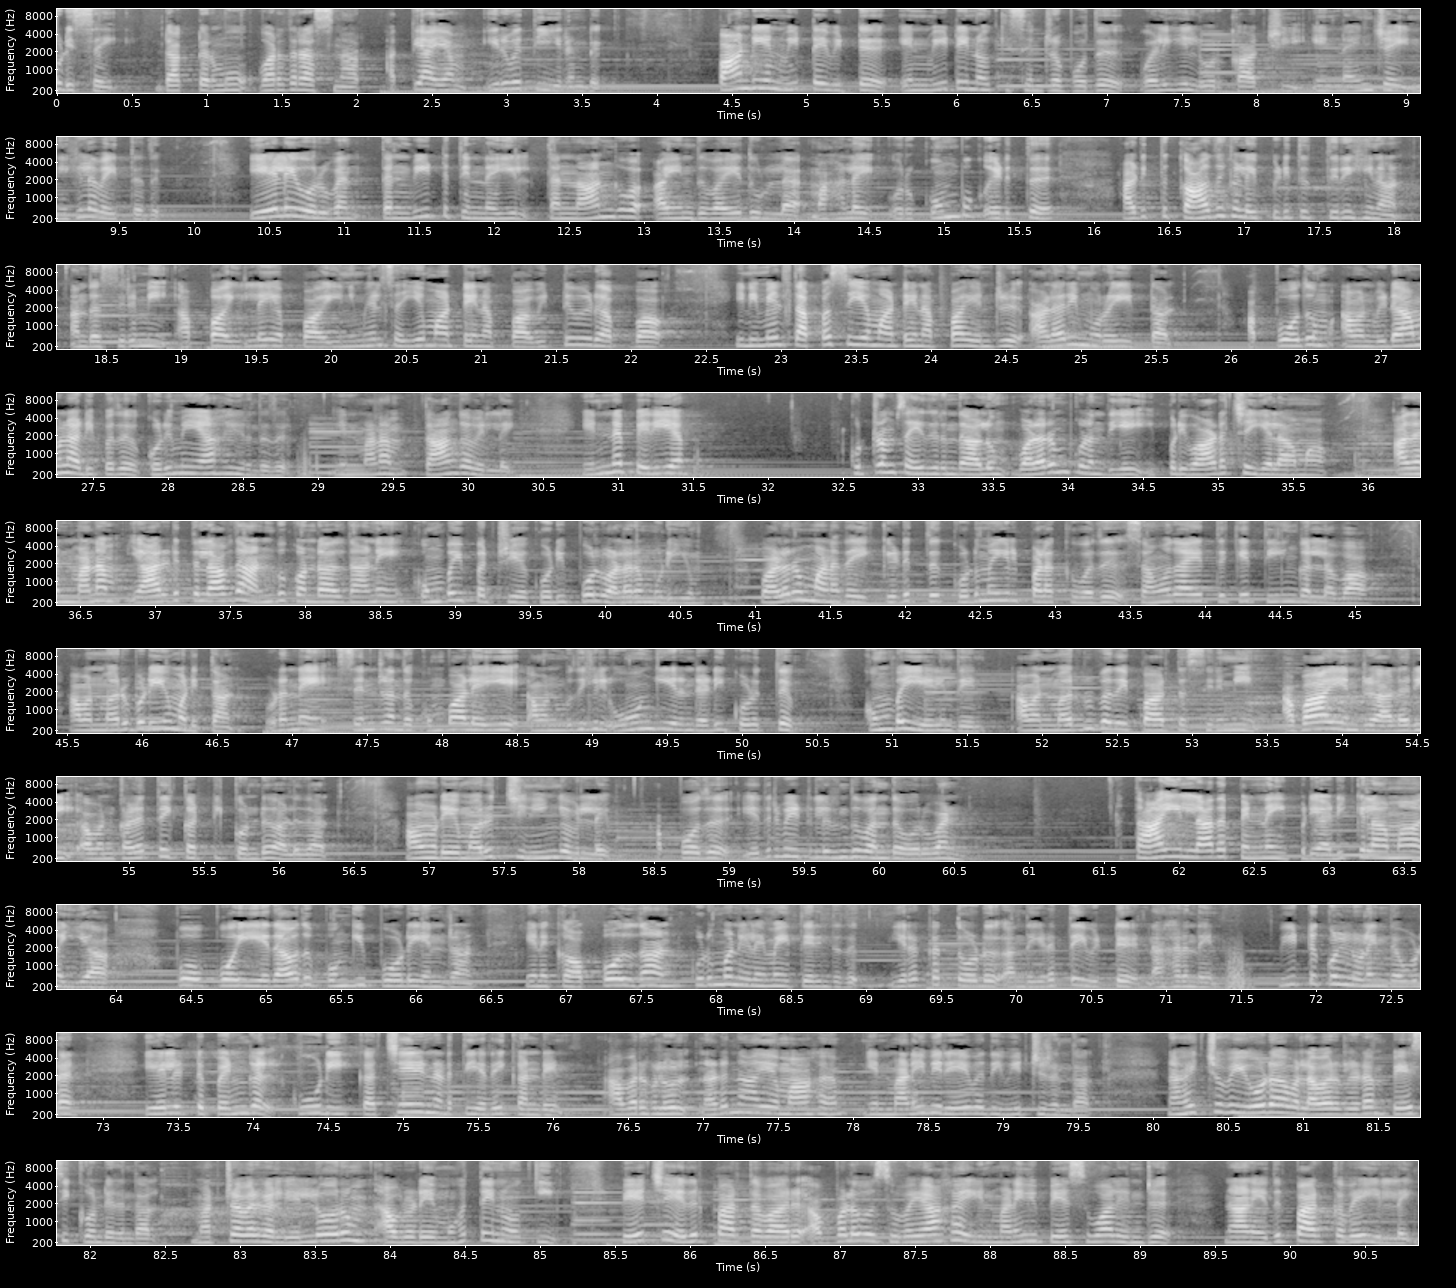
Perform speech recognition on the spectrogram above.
குடிசை. டாக்டர் மு. வரதராசனார் அத்தியாயம் இருபத்தி இரண்டு. பாண்டியன் வீட்டை விட்டு என் வீட்டை நோக்கி சென்றபோது வழியில் ஒரு காட்சி என் நெஞ்சை நிகழ வைத்தது. ஏழை ஒருவன் தன் வீட்டு திண்ணையில் தன் நான்கு ஐந்து வயதுள்ள மகளை ஒரு கொம்பு எடுத்து அடித்து காதுகளை பிடித்து திருகினான். அந்த சிறுமி அப்பா இல்லை அப்பா இனிமேல் செய்ய மாட்டேன் அப்பா விட்டுவிடு அப்பா இனிமேல் தப்ப செய்ய மாட்டேன் அப்பா என்று அலறி முறையிட்டாள். அப்போதும் அவன் விடாமல் அடிப்பது கொடுமையாக இருந்தது. என் மனம் தாங்கவில்லை. என்ன பெரிய குற்றம் செய்திருந்தாலும் வளரும் குழந்தையை இப்படி வாடச் செய்யலாமா? அதன் மனம் யாரிடத்திலாவது அன்பு கொண்டால்தானே கொம்பை பற்றிய கொடி போல் வளர முடியும். வளரும் மனதை கெடுத்து கொடுமையில் பழக்குவது சமுதாயத்துக்கே தீங்கல்லவா? அவன் மறுபடியும் அடித்தான். உடனே சென்ற அந்த கொம்பாலேயே அவன் முதுகில் ஓங்கி இரண்டு அடி கொடுத்து கொம்பை எறிந்தேன். அவன் மருள்வதை பார்த்த சிறுமி அபா என்று அலறி அவன் கழுத்தை கட்டி கொண்டு அழுதாள். அவனுடைய மறுச்சி நீங்கவில்லை. அப்போது எதிர் வீட்டிலிருந்து வந்த ஒருவன் தாயில்லாத பெண்ணை இப்படி அடிக்கலாமா ஐயா? போ போய் ஏதாவது பொங்கி போடு என்றான். எனக்கு அப்போதுதான் குடும்ப நிலைமை தெரிந்தது. இரக்கத்தோடு அந்த இடத்தை விட்டு நகர்ந்தேன். வீட்டுக்குள் நுழைந்தவுடன் ஏழெட்டு பெண்கள் கூடி கச்சேரி நடத்தியதை கண்டேன். அவர்களுள் நடுநாயமாக என் மனைவி ரேவதி வீற்றிருந்தாள். நகைச்சுவையோடு அவள் அவர்களிடம் பேசிக்கொண்டிருந்தாள் மற்றவர்கள் எல்லோரும் அவளுடைய முகத்தை நோக்கி பேச்சை எதிர்பார்த்தவாறு அவ்வளவு சுவையாக என் மனைவி பேசுவாள் என்று நான் எதிர்பார்க்கவே இல்லை.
